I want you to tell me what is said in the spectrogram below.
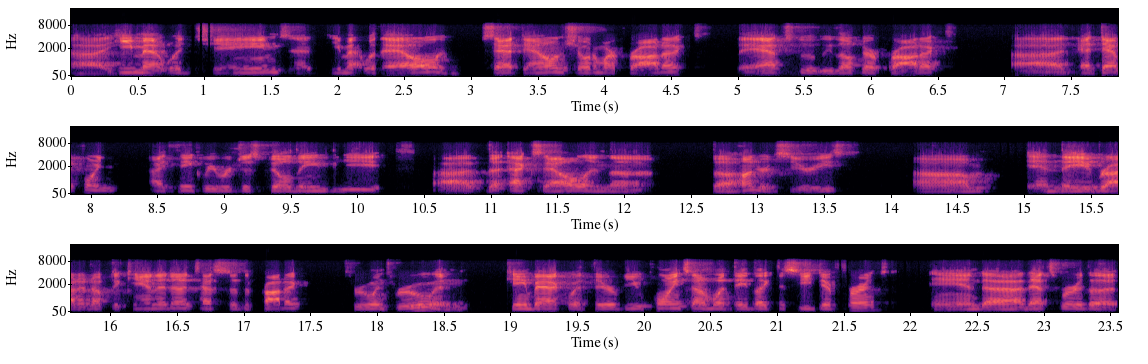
uh, he met with James and he met with Al and sat down, showed him our product. They absolutely loved our product. Uh, at that point, I think we were just building the uh, the XL and the the 100 series, um, and they brought it up to Canada, tested the product through and through, and came back with their viewpoints on what they'd like to see different. And uh, that's where the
